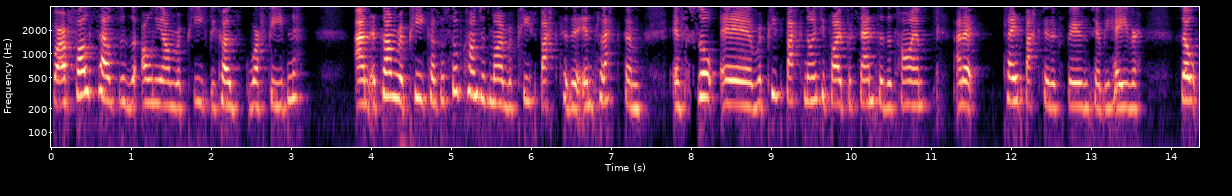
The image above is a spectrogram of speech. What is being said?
But our false self is only on repeat because we're feeding it and it's on repeat because the subconscious mind repeats back to the intellect and if so uh, repeats back 95% of the time and it plays back to the experience your behavior. So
